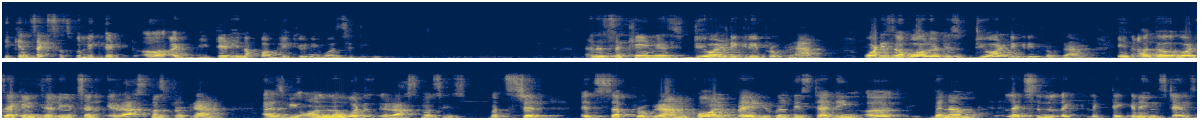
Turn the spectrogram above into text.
he can successfully get uh, admitted in a public university. And the second is dual degree program. What is about it is dual degree program? In other words, I can tell you it's an Erasmus program as we all know what Erasmus is. But still, it's a program called where you will be studying uh, when I'm let's like like take an instance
